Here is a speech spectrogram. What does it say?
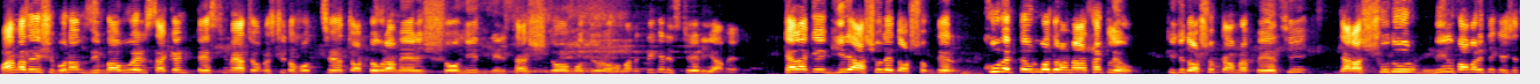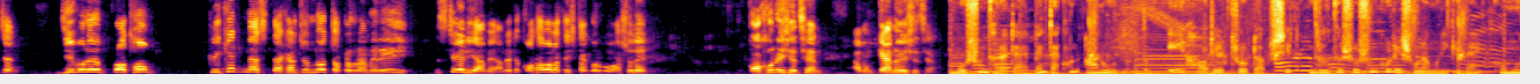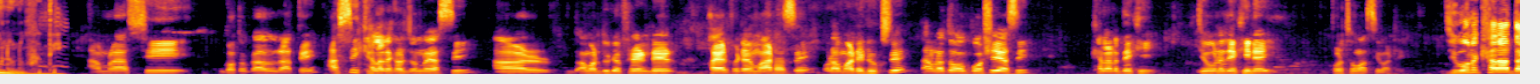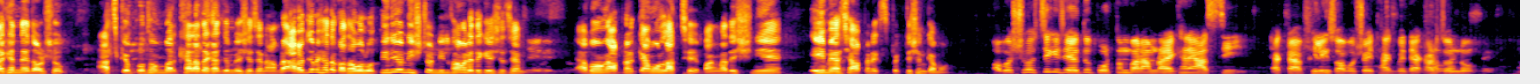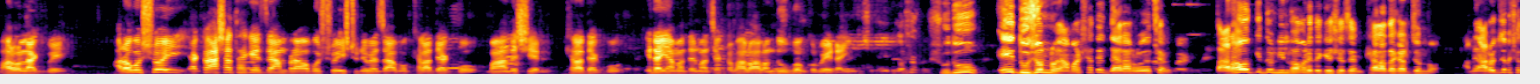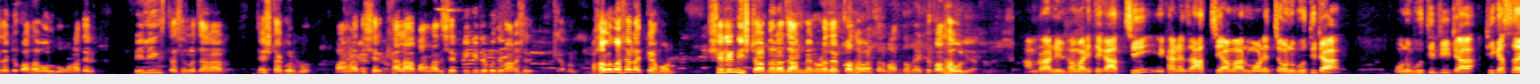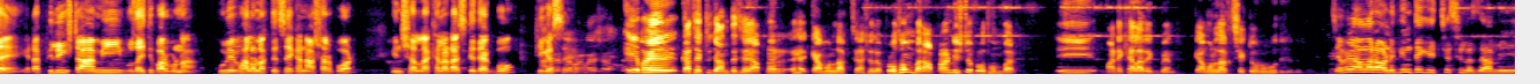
বাংলাদেশ, বনাম, জিম্বাবুয়ের second test match অনুষ্ঠিত হচ্ছে চট্টগ্রামের শহীদ বীরশ্রেষ্ঠ মতিউর রহমান ক্রিকেট স্টেডিয়ামে। খেলাকে ঘিরে আসলে দর্শকদের খুব একটা উন্মাদনা না থাকলেও কিছু দর্শককে আমরা পেয়েছি যারা সুদূর নীলফামারী থেকে এসেছেন জীবনের প্রথম ক্রিকেট ম্যাচ দেখার জন্য চট্টগ্রামের এই স্টেডিয়ামে। আমরা একটু কথা বলার চেষ্টা করব। আসলে কখন এসেছেন? এবং কেন এসেছেন? বসুন্ধরা ডায়াপেন্ট এখন আরও উন্নত। এই হট এয়ার থ্রো টপশিট দ্রুত শোষণ করে সোনামণিকে দেয় কোমল অনুভূতি। আমরা আসছি গতকাল রাতে। আসছি খেলা দেখার জন্য আসছি। আর আমার দুটো ফ্রেন্ডের ফায়ার ফাইটার মাঠ আছে। ওরা মাঠে ঢুকছে। আমরা তো বসে আছি। খেলাটা দেখি। জীবনে দেখি নাই। প্রথম আসছি মাঠে। জীবনে খেলা দেখেন নাই দর্শক। আজকে প্রথমবার খেলা দেখার জন্য এসেছেন। আমরা আরেকজনের সাথে কথা বলব। তিনিও নিশ্চয় নীলফামারী থেকে এসেছেন। এবং আপনার কেমন লাগছে বাংলাদেশ নিয়ে? এই ম্যাচে আপনার এক্সপেকটেশন কেমন? অবশ্য হচ্ছে কি যেহেতু প্রথমবার আমরা এখানে আসছি একটা ফিলিংস অবশ্যই থাকবে দেখার জন্য ভালো লাগবে। আর অবশ্যই একটা আশা থাকে যে আমরা অবশ্যই স্টেডিয়ামে যাব খেলা দেখব বাংলাদেশের খেলা দেখব এটাই আমাদের মাঝে একটা ভালো আনন্দ উপভোগ করবে এটাই। শুধু এই দুজন নয় আমার সাথে যারা রয়েছেন তারাও কিন্তু নীলফামারী থেকে এসেছেন খেলা দেখার জন্য। আমি আরেকজনের সাথে একটু কথা বলব ওনাদের ফিলিংসটা আসলে জানার চেষ্টা করব। বাংলাদেশের খেলা বাংলাদেশের ক্রিকেটের প্রতি মানুষের ভালোবাসাটা কেমন সেটা নিশ্চয় আপনারা জানবেন ওনাদের কথাবার্তার মাধ্যমে। একটু কথা বলি আসলে। আমরা নীলফামারি থেকে আসছি। এখানে যে আসছি আমার মনের যে অনুভূতিটা অনুভূতিটা ঠিক আছে? এটা ফিলিংসটা আমি বোঝাইতে পারব না। খুবই ভালো লাগতেছে এখানে আসার পর। ইনশাল্লাহ খেলাটা আজকে দেখব। ঠিক আছে? এই ভাইয়ের কাছে একটু জানতে চাই আপনার কেমন লাগছে? আসলে প্রথমবার আপনার নিশ্চয় প্রথমবার এই মাঠে খেলা দেখবেন। কেমন লাগছে একটু অনুভূতি যদি। যেভাবে আমার অনেকদিন থেকে ইচ্ছে ছিল যে আমি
